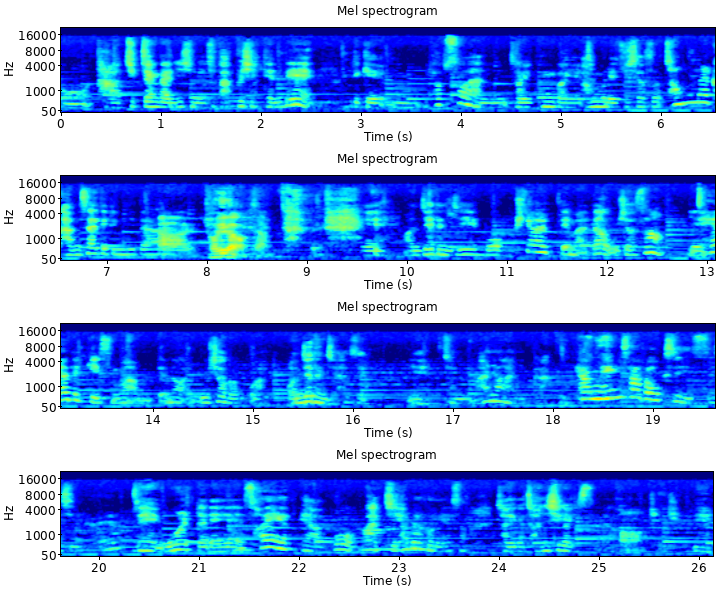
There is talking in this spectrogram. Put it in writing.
어, 다 직장 다니시면서 바쁘실 텐데 이렇게 음, 협소한 저희 공방에 방문해 주셔서 정말 감사드립니다. 아 저희가 감사합니다. 예, 언제든지 뭐 필요할 때마다 오셔서 예, 해야 될 게 있으면 아무 때나 오셔갖고 언제든지 하세요. 예, 저는 환영하니까. 향 행사가 혹시 있으신가요? 네, 5월달에 서해협회하고 같이 협약을 해서 저희가 전시가 있어요. 아 진짜. 네,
